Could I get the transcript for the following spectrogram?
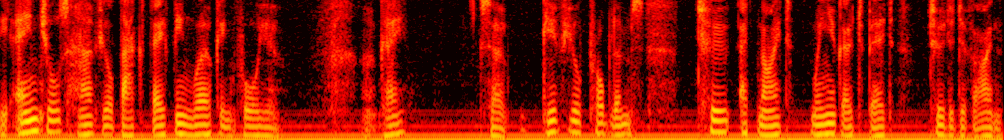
The angels have your back. They've been working for you. Okay? So, give your problems to at night when you go to bed to the divine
